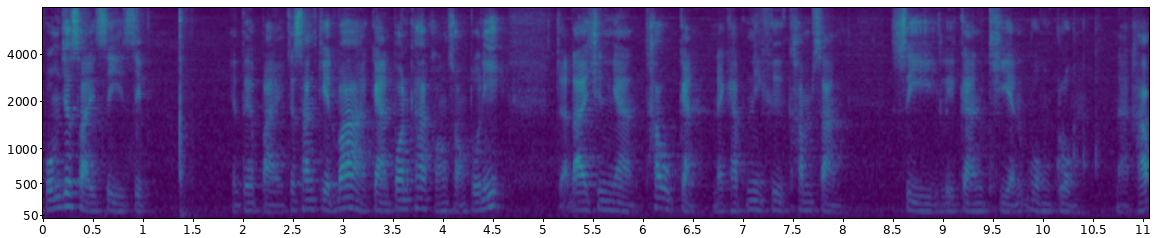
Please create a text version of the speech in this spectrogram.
ผมจะใส่ 40 Enter ไป จะสังเกตว่าการป้อนค่าของ 2 ตัวนี้ จะได้ชิ้นงานเท่ากันนะครับ นี่คือคำสั่ง C หรือการเขียนวงกลมนะครับ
